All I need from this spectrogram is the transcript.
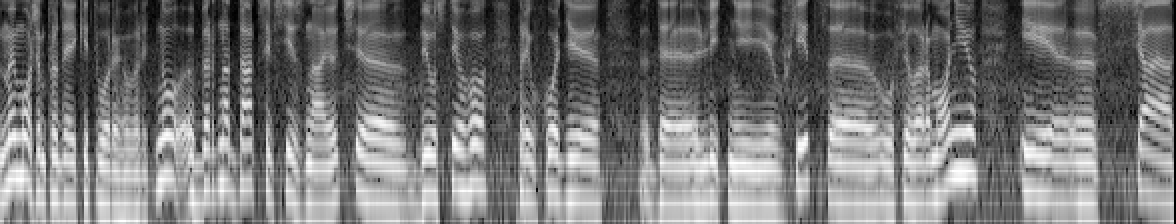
ми можемо про деякі твори говорити. Ну, Бернадаци всі знають. е, Бюст його при вході, де літній вхід е, у філармонію. І е, вся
